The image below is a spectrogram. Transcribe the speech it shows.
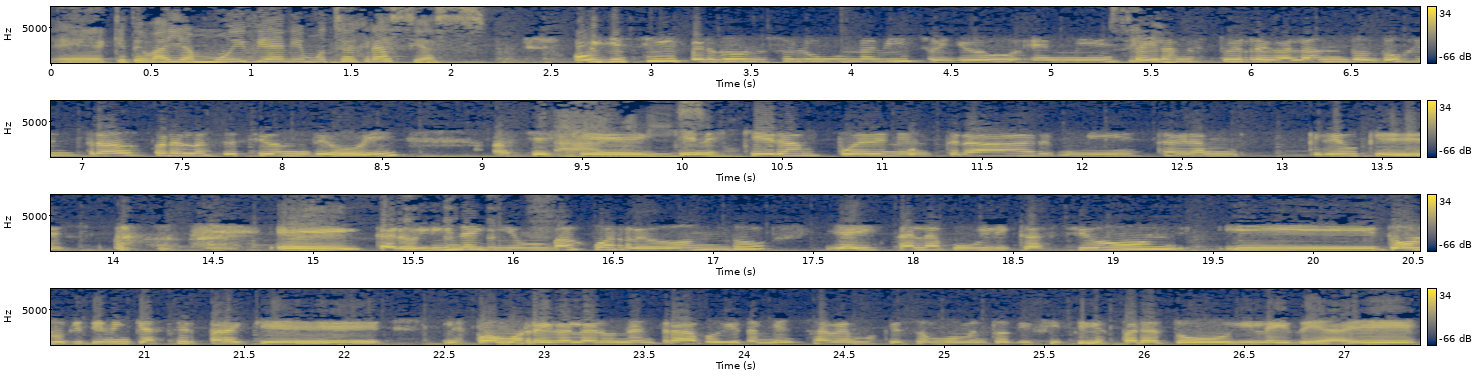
eh, que te vaya muy bien y muchas gracias. Oye, sí, perdón, solo un aviso. Yo en mi Instagram estoy regalando dos entradas para la sesión de hoy. Así es que quienes quieran pueden entrar. Mi Instagram creo que es, eh, Carolina-Arredondo, y ahí está la publicación y todo lo que tienen que hacer para que les podamos regalar una entrada, porque también sabemos que son momentos difíciles para todos y la idea es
